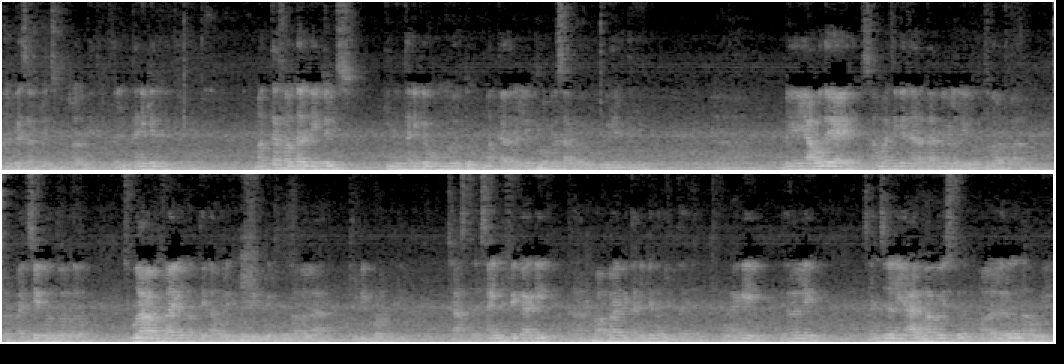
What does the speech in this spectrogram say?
ಮಲ್ಪೆ ಸಬ್ ಇನ್ಸ್ಪೆಕ್ಟರ್ ಅವರ ನೇತೃತ್ವದಲ್ಲಿ ತನಿಖೆ ಮತ್ತೆ ಫರ್ದರ್ ಡೀಟೇಲ್ಸ್ ಇನ್ನು ತನಿಖೆ ಮುಂದುವರೆದು ಮತ್ತೆ ಅದರಲ್ಲಿ ಪ್ರೋಗ್ರೆಸ್ ಆಗಬಹುದು ಹೇಳ್ತೀವಿ ಯಾವುದೇ ಸಾಮಾಜಿಕ ಜಾಲತಾಣಗಳಲ್ಲಿ ಇರುವಂಥದ್ದು ಅಥವಾ ಪರಿಚಯ ಇರುವಂಥದ್ದು ಸುಮಾರು ಅಭಿಪ್ರಾಯಗಳು ಬರ್ತಿದೆ ಅವರಿಗೆ ಅವೆಲ್ಲ ಕಿವಿ ಕೊಡಬೇಕು ಶಾಸ್ತ್ರ ಸೈಂಟಿಫಿಕ್ ಆಗಿ ಪ್ರಾಪರ್ ಆಗಿ ತನಿಖೆ ನಡೀತಾ ಇದೆ. ಹಾಗಾಗಿ ಇದರಲ್ಲಿ ಸಂಚಿನಲ್ಲಿ ಯಾರು ಭಾಗವಹಿಸಿದ್ರು ಅವರೆಲ್ಲರಿಗೂ ನಾವು ಈ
